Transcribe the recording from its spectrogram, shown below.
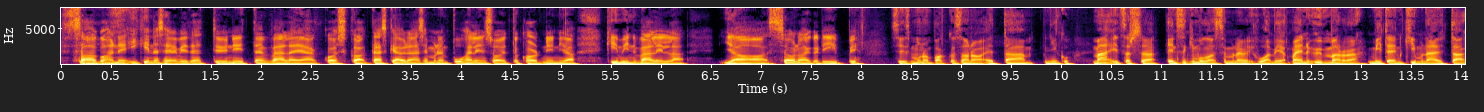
Siis. saakohan ne ikinä selvitettyä niiden välejä, koska tässä käydään semmoinen puhelinsoitto Courtneyn ja Kimin välillä ja se on aika diippi. Siis mun on pakko sanoa, että niin kuin, mä itse asiassa, ensinnäkin mulla on semmoinen huomio, mä en ymmärrä, miten Kim näyttää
